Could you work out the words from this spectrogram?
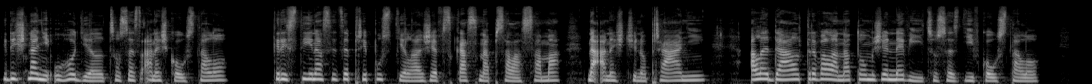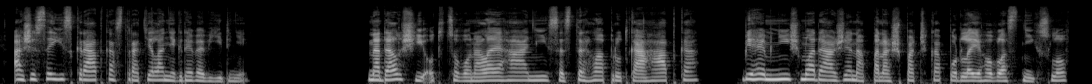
Když na ní uhodil, co se s Aneškou stalo, Kristýna sice připustila, že vzkaz napsala sama na Aneštino přání, ale dál trvala na tom, že neví, co se s dívkou stalo a že se jí zkrátka ztratila někde ve Vídni. Na další otcovo naléhání se strhla prudká hádka, během níž mladá žena pana Špačka podle jeho vlastních slov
